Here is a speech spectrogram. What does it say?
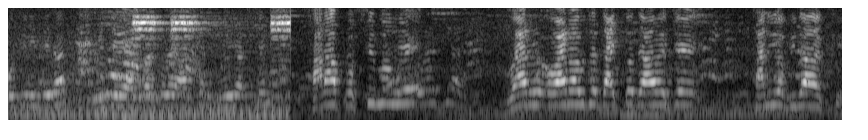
প্রতিনিধিরা এসে একবার করে আসছেন ঘুরে যাচ্ছেন। সারা পশ্চিমবঙ্গে ওয়্যার হাউসের দায়িত্ব দেওয়া হয়েছে স্থানীয় বিধায়ককে।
